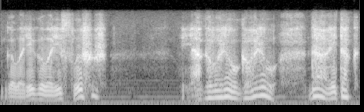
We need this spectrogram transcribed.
Говори, говори, слышишь? Я говорю, говорю. Да, и так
